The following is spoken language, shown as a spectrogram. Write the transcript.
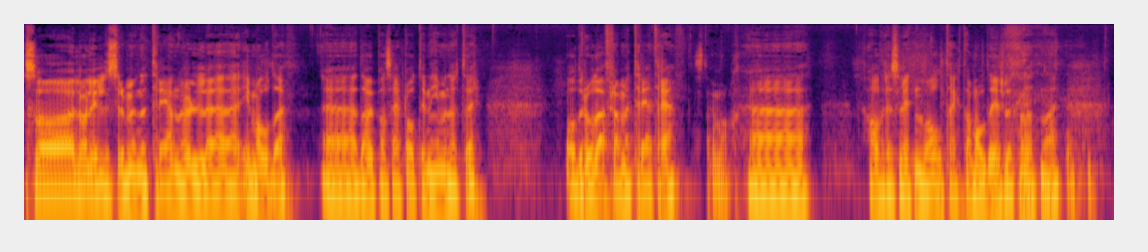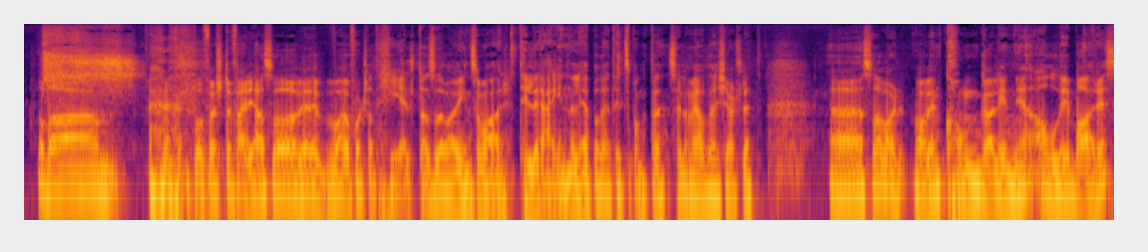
Så lå Lillestrøm under 3-0 i Molde eh, da vi passerte 89 minutter. Og dro derfra med 3-3. Stemmer. Eh, aldri så liten voldtekt av Molde i sluttminuttene der. Og da, på første ferja, så vi var jo fortsatt helt altså Det var jo ingen som var tilregnelige på det tidspunktet, selv om vi hadde kjørt litt. Eh, Så da var, var vi en kongalinje, alle i baris,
